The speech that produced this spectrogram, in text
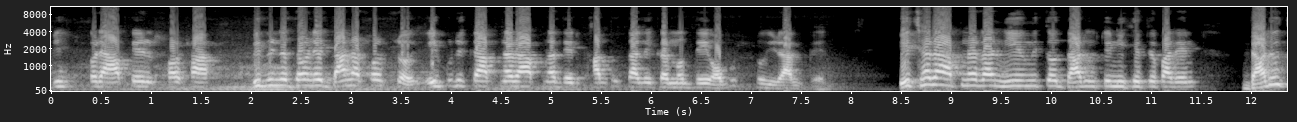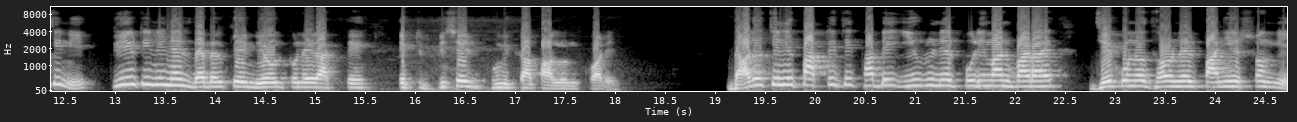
বিশেষ করে আপেল, শসা বিভিন্ন ধরনের দানা শস্য, এইগুলিকে আপনারা আপনাদের খাদ্য তালিকার মধ্যে অবশ্যই রাখবেন। এছাড়া আপনারা নিয়মিত দারুচিনি খেতে পারেন। দারুচিনি ক্রিয়েটিনিনের লেভেলকে নিয়ন্ত্রণে রাখতে একটি বিশেষ ভূমিকা পালন করে। দারুচিনি প্রাকৃতিকভাবে ইউরিনের পরিমাণ বাড়ায়। যে কোনো ধরনের পানীয়ের সঙ্গে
